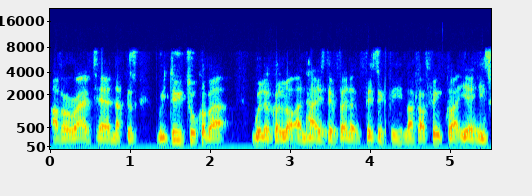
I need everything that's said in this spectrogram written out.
I've arrived here now. Because we do talk about Willock a lot and how he's developed physically. Like I think, like yeah, he's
